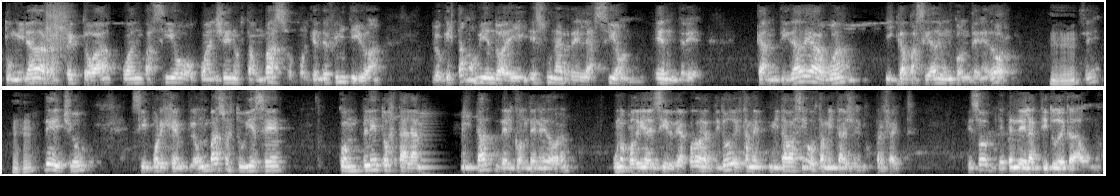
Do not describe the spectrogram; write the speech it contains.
tu mirada respecto a cuán vacío o cuán lleno está un vaso, porque en definitiva, lo que estamos viendo ahí es una relación entre cantidad de agua y capacidad de un contenedor. De hecho, si por ejemplo un vaso estuviese completo hasta la mitad del contenedor, uno podría decir, de acuerdo a la actitud, ¿está mitad vacío o está mitad lleno? Perfecto. Eso depende de la actitud de cada uno,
